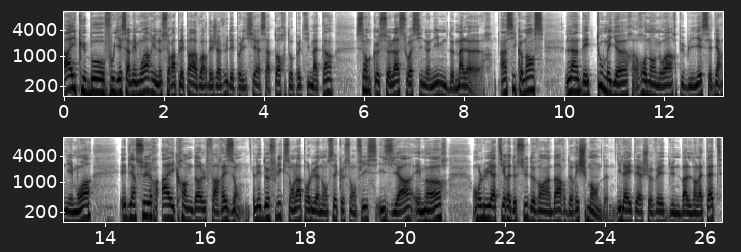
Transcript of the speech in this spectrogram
Ike Kubo fouillait sa mémoire, il ne se rappelait pas avoir déjà vu des policiers à sa porte au petit matin, sans que cela soit synonyme de malheur. Ainsi commence l'un des tout meilleurs romans noirs publiés ces derniers mois, et bien sûr, Ike Randolph a raison. Les deux flics sont là pour lui annoncer que son fils, Isia, est mort, on lui a tiré dessus devant un bar de Richmond. Il a été achevé d'une balle dans la tête.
